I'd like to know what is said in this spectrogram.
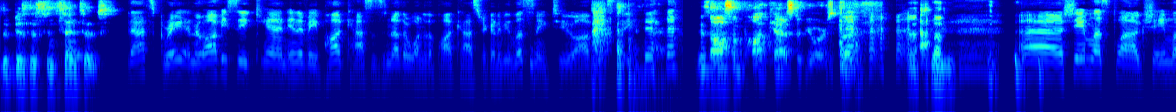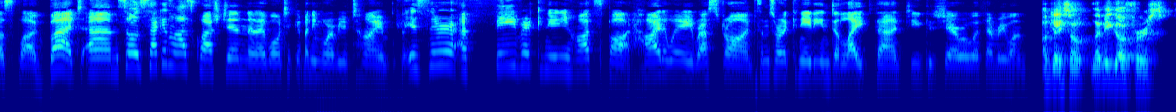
the business incentives. That's great. And obviously, CanInnovate Podcast is another one of the podcasts you're going to be listening to, obviously. this awesome podcast of yours. But, um, uh, shameless plug, shameless plug. But um, so, second last question, and I won't take up any more of your time. Is there a favorite Canadian hotspot, hideaway restaurant, some sort of Canadian delight that you could share with everyone? Okay, so let me go first.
